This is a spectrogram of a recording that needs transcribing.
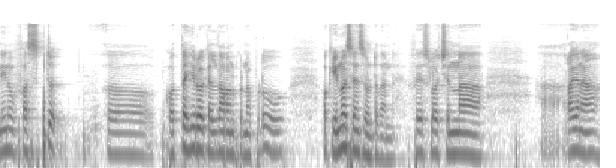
నేను ఫస్ట్ కొత్త హీరోకి వెళ్దాం అనుకున్నప్పుడు ఒక ఇన్నోసెన్స్ ఉంటుందండి. ఫేస్లో చిన్న రాగనా?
